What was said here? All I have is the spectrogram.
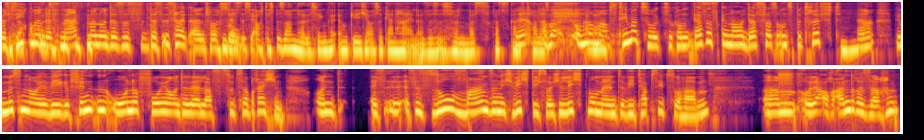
das sieht man, das merkt man und das ist, das ist halt einfach so. Das ist ja auch das Besondere, deswegen ähm, gehe ich auch so gerne rein. Also das ist schon was, was ganz ja, Tolles. Aber um nochmal aufs Thema zurückzukommen, das ist genau das, was uns betrifft. Mhm. Ja? Wir müssen neue Wege finden, ohne vorher unter der Last zu zerbrechen. Und es, es ist so wahnsinnig wichtig, solche Lichtmomente wie Tapsi zu haben ähm, oder auch andere Sachen,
